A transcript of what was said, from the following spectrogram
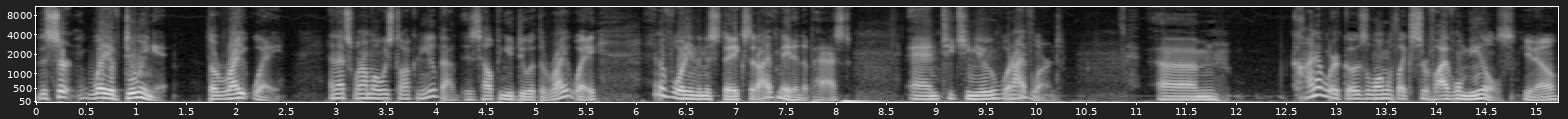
the certain way of doing it, the right way. And that's what I'm always talking to you about is helping you do it the right way and avoiding the mistakes that I've made in the past and teaching you what I've learned. Um, kind of where it goes along with like survival meals, you know?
